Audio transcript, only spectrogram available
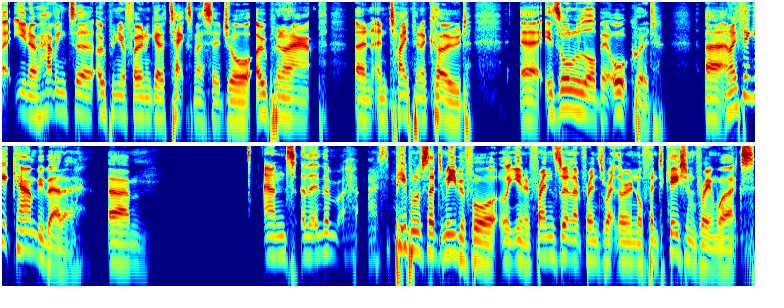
uh, you know, having to open your phone and get a text message or open an app and, and type in a code uh, is all a little bit awkward. Uh, and I think it can be better. Um, and the, the, people have said to me before, like, you know, friends don't let friends write their own authentication frameworks.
